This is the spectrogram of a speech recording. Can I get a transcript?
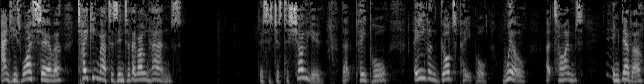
and his wife Sarah taking matters into their own hands. This is just to show you that people, even God's people, will at times endeavour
